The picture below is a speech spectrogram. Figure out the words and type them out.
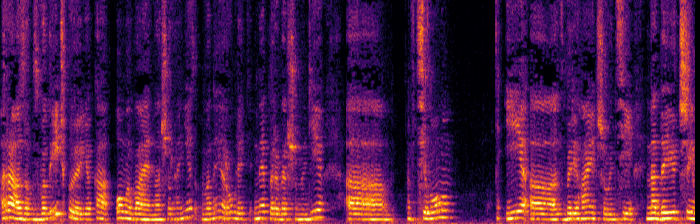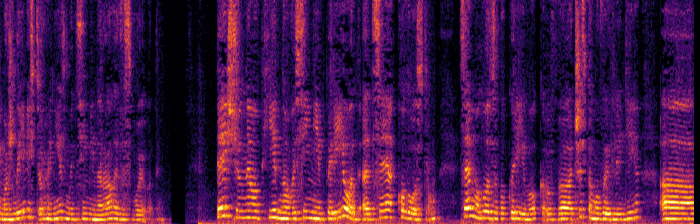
разом з водичкою, яка омиває наш організм, вони роблять неперевершену дію в цілому і а, зберігаючи оці, надаючи можливість організму ці мінерали засвоювати. Те, що необхідно в осінній період, е, це колострум. Це молозиво корівок в чистому вигляді, а,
